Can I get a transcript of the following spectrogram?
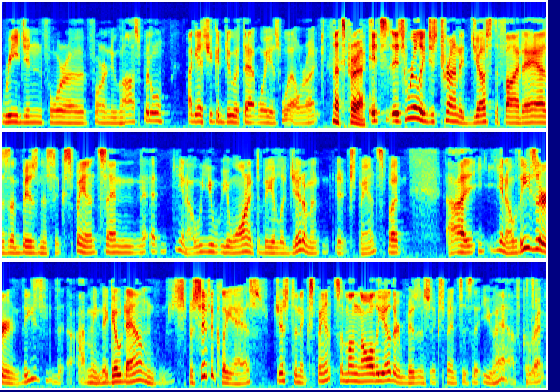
region for a for a new hospital. I guess you could do it that way as well, right? That's correct. It's it's really just trying to justify it as a business expense, and uh, you know you you want it to be a legitimate expense, but uh, you know these are these. I mean they go down specifically as just an expense among all the other business expenses that you have. Correct?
